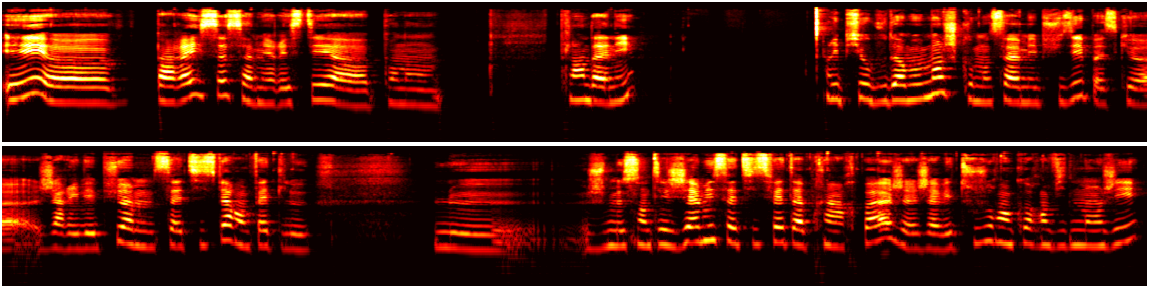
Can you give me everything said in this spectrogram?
Et euh, pareil, ça, ça m'est resté euh, pendant plein d'années. Et puis au bout d'un moment, je commençais à m'épuiser parce que j'arrivais plus à me satisfaire. En fait, le, le... je me sentais jamais satisfaite après un repas. J'avais toujours encore envie de manger.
